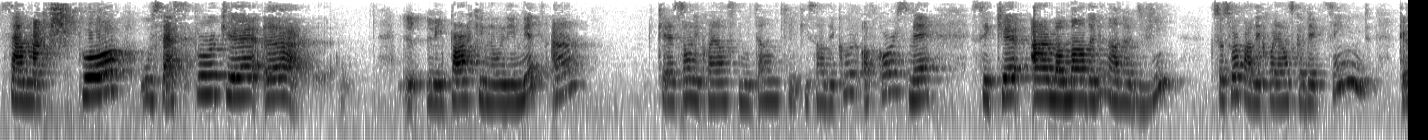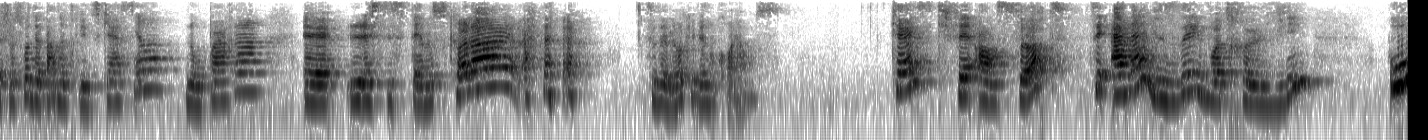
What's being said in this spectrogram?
ça marche pas ou ça se peut que ah, les peurs qui nous limitent, hein? Quelles sont les croyances limitantes qui, qui s'en découlent? Of course, mais c'est qu'à un moment donné dans notre vie, que ce soit par des croyances collectives, que ce soit de par notre éducation, nos parents, euh, le système scolaire. c'est de là que viennent nos croyances. Qu'est-ce qui fait en sorte, c'est analyser votre vie où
